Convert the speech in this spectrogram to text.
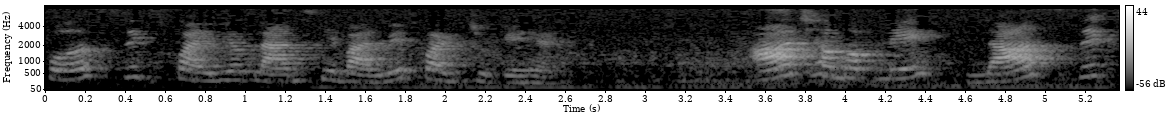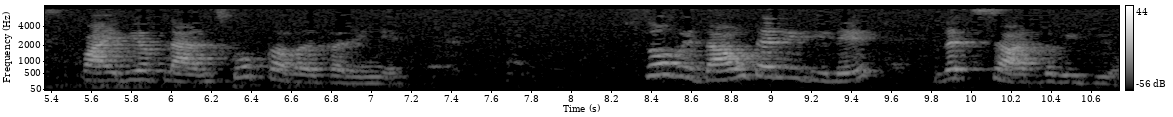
first six five year plans के बारे में पढ़ चुके हैं। आज हम अपने last six five year plans को कवर करेंगे। So without any delay let's start the video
